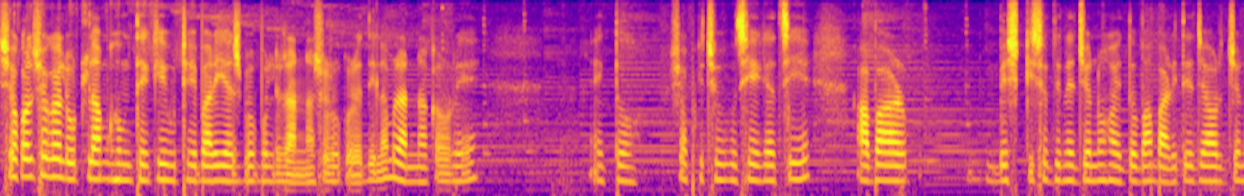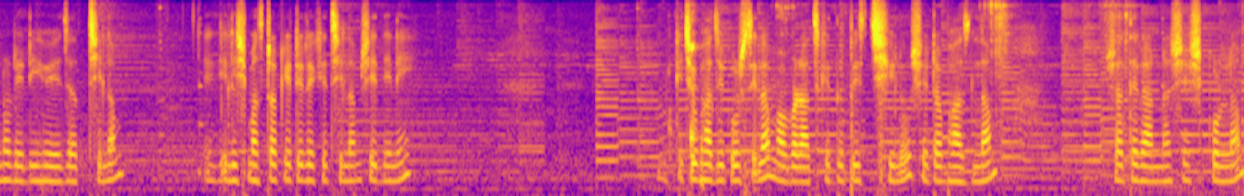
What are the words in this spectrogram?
সকাল সকাল উঠলাম, ঘুম থেকে উঠে বাড়ি আসব বলে রান্না শুরু করে দিলাম। রান্না করে এই তো সব কিছু গুছিয়ে গেছি। আবার বেশ কিছুদিনের জন্য হয়তো বা বাড়িতে যাওয়ার জন্য রেডি হয়ে যাচ্ছিলাম। ইলিশ মাছটা কেটে রেখেছিলাম সেদিনেই। কিছু ভাজি করছিলাম, আবার আজকে দু পিস ছিল, সেটা ভাজলাম। সাথে রান্না শেষ করলাম।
